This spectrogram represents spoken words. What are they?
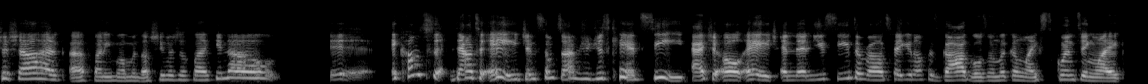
Trishelle had a funny moment though. She was just like, you know, it, it comes to, down to age, and sometimes you just can't see at your old age. And then you see Darrell taking off his goggles and looking like squinting, like,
